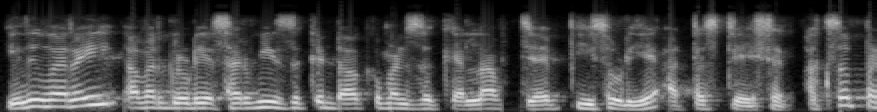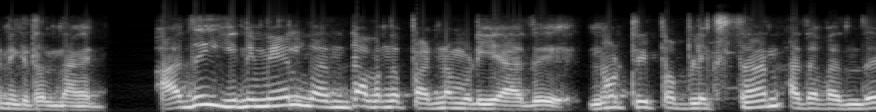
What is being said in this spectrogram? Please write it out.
இதுவரை அவர்களுடைய சர்வீஸுக்கு டாக்குமெண்ட்ஸுக்கு எல்லாம் ஜெபிஸுடைய அட்டஸ்டேஷன் அக்செப்ட் பண்ணிக்கிட்டு இருந்தாங்க. அது இனிமேல் வந்து அவங்க பண்ண முடியாது. நோட்ரி பப்ளிக்ஸ் தான் அதை வந்து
